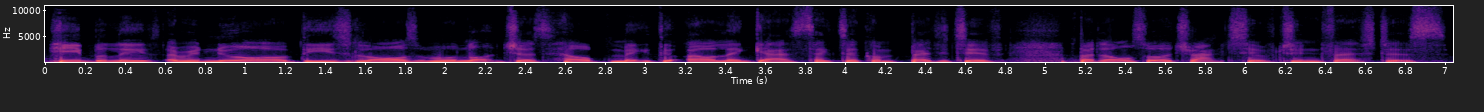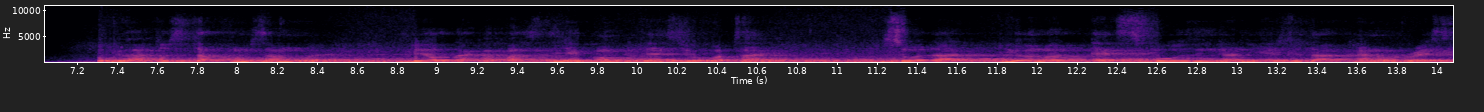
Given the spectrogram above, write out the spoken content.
He believes a renewal of these laws will not just help make the oil and gas sector competitive, but also attractive to investors. You have to start from somewhere, build that capacity and competency over time, so that you're not exposing Ghanaians to that kind of risk.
